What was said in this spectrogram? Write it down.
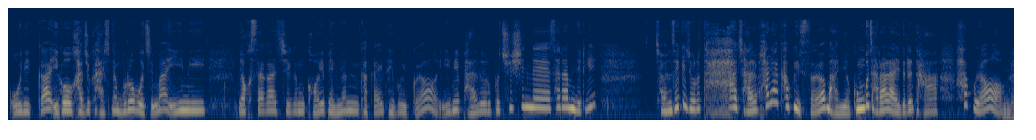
오니까 이거 가지고 가시냐 물어보지만 이미 역사가 지금 거의 100년 가까이 되고 있고요. 이미 발도르프 출신의 사람들이 전 세계적으로 다 잘 활약하고 있어요. 많이요. 공부 잘할 아이들은 다 하고요. 네.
